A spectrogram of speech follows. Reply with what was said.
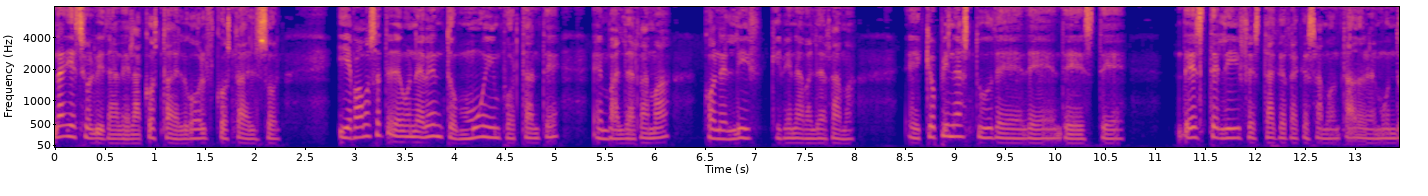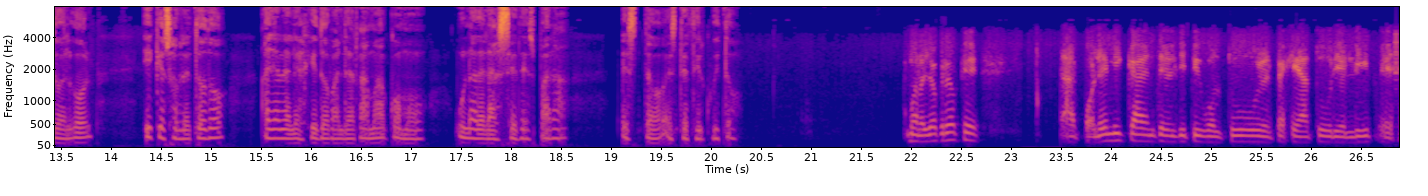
nadie se olvida de la costa del golf, Costa del Sol. Y vamos a tener un evento muy importante en Valderrama con el Leaf que viene a Valderrama. Eh, ¿Qué opinas tú de, de, de, este, de este Leaf, esta guerra que se ha montado en el mundo del golf y que sobre todo hayan elegido Valderrama como una de las sedes para esto, este circuito? Bueno, yo creo que la polémica entre el DP World Tour, el PGA Tour y el Leaf es,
